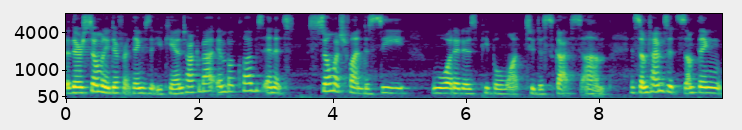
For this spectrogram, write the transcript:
there's so many different things that you can talk about in book clubs and it's so much fun to see what it is people want to discuss. Um, and sometimes it's something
